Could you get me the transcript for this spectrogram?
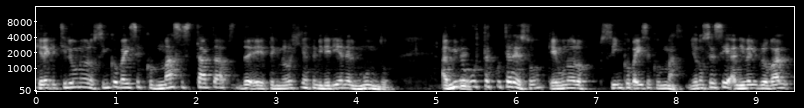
que era que Chile es uno de los cinco países con más startups de, eh, tecnológicas de minería en el mundo. A mí me gusta escuchar eso, que es uno de los cinco países con más. Yo no sé si a nivel global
